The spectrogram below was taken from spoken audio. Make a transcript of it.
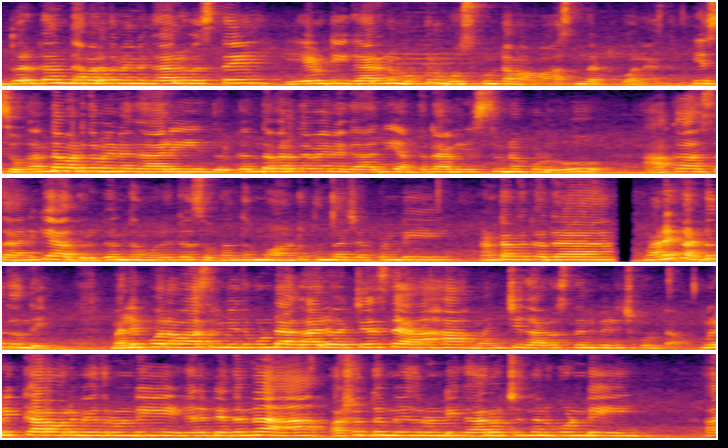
దుర్గంధభరితమైన గాలి వస్తే ఏమిటి గాలిని ముక్కులు మూసుకుంటాం? ఆ వాసన తట్టుకోలేక ఈ సుగంధభరితమైన గాలి దుర్గంధభరితమైన గాలి అంతటా వీస్తున్నప్పుడు ఆకాశానికి ఆ దుర్గంధము లేదా సుగంధము అంటుతుందా చెప్పండి? అంటదు కదా. మనకి అంటుతుంది. మల్లెపూల వాసన మీద గుండా గాలి వచ్చేస్తే ఆహా మంచి గాలి వస్తుందని పీల్చుకుంటాం. మురికి కాలువల మీద నుండి లేదంటే ఏదన్నా అశుద్ధం మీద నుండి గాలి వచ్చిందనుకోండి ఆ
